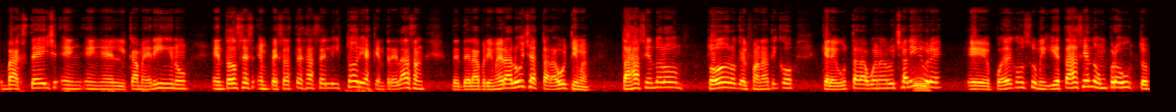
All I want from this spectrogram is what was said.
backstage en, en, el camerino. Entonces empezaste a hacer historias que entrelazan desde la primera lucha hasta la última. Estás haciéndolo todo lo que el fanático que le gusta la buena lucha libre eh, puede consumir. Y estás haciendo un producto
